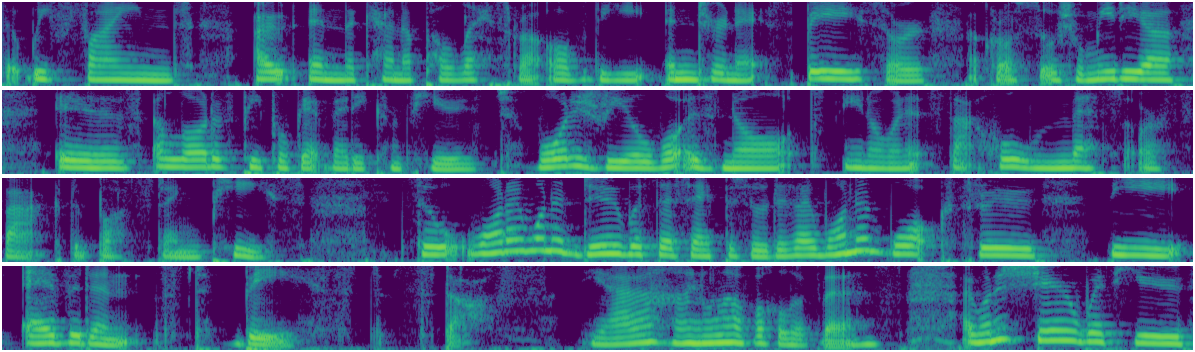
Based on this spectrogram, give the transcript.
that we find out in the kind of plethora of the internet space or across social media, is a lot of people get very confused. What is real, what is not, you know, and it's that whole myth or fact busting piece. So, what I want to do with this episode is I want to walk through the evidence based stuff. Yeah, I love all of this. I want to share with you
